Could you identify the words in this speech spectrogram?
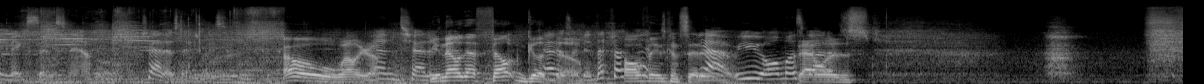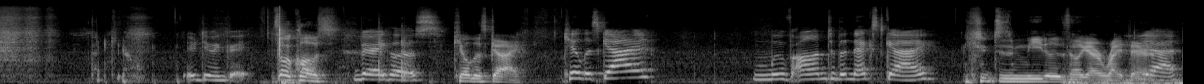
It makes sense now. Shadows next choice. Oh, well, you're up. And Shadows. You know, that felt good, Shadows though. are good. That felt All good. things considered. Yeah, you almost That got it. was. Thank you. You're doing great. So close. Very close. Kill this guy. Kill this guy. Move on to the next guy. You just immediately see the guy right there. Yeah.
